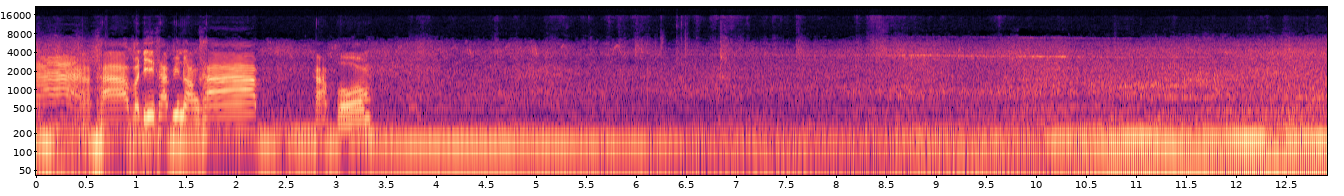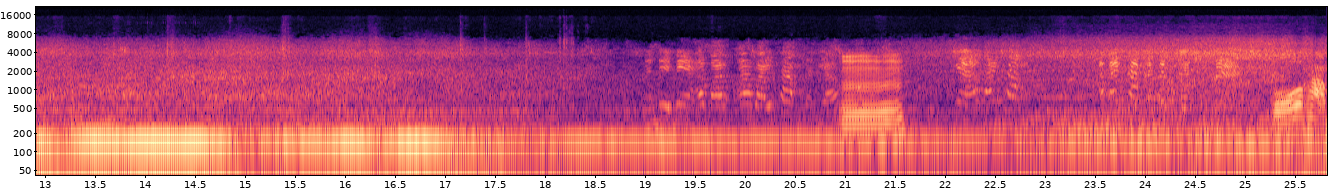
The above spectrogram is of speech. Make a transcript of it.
ค่ะ อ่าครับสวัสดีครับพี่น้องครับ ครับผม นั่นดิแม่เอาไว้เอาไว้ซ้ำนะเดี๋ยว อืม เนี่ยเอาไว้ซ้ำเอาไว้ซ้ำแล้วก็เกิดขึ้นมา โอ้ ครับ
